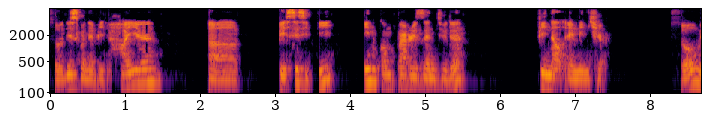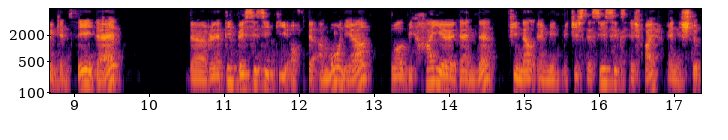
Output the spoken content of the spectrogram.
So this is to be higher uh, basicity in comparison to the phenylamine here. So we can say that the relative basicity of the ammonia will be higher than the phenylamine, which is the C6H5NH2.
